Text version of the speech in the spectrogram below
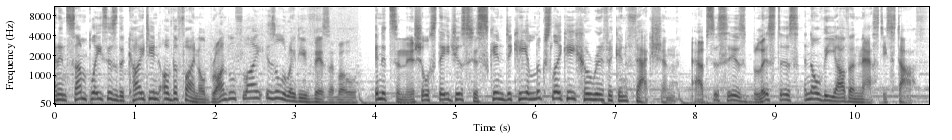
and in some places the chitin of the final Brundlefly is already visible. In its initial stages, his skin decay looks like a horrific infection, abscesses, blisters, and all the other nasty stuff.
